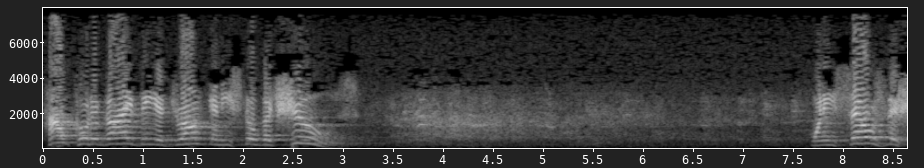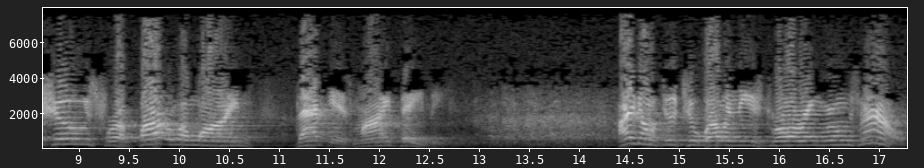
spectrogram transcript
How could a guy be a drunk and he still got shoes? When he sells the shoes for a bottle of wine, that is my baby. I don't do too well in these drawing rooms now.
